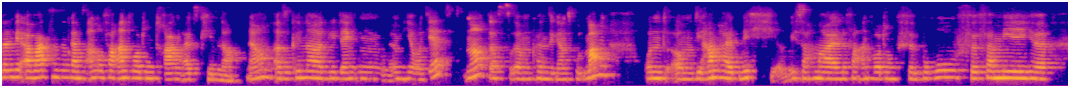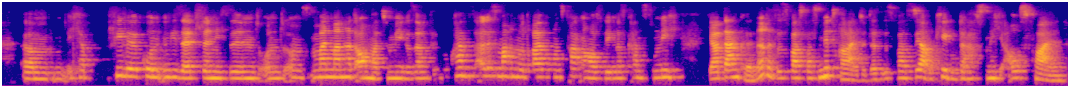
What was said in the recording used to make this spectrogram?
wenn wir erwachsen sind, ganz andere Verantwortung tragen als Kinder. Ja? Also Kinder, die denken Hier und Jetzt, ne? das ähm, können sie ganz gut machen. Und ähm, die haben halt nicht, ich sag mal, eine Verantwortung für Beruf, für Familie. Ähm, ich habe viele Kunden, die selbstständig sind. Und, und mein Mann hat auch mal zu mir gesagt, du kannst alles machen, nur drei Wochen ins Krankenhaus legen, das kannst du nicht. Ja, danke. Ne? Das ist was, was mitreitet. Das ist was, ja, okay, du darfst nicht ausfallen.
